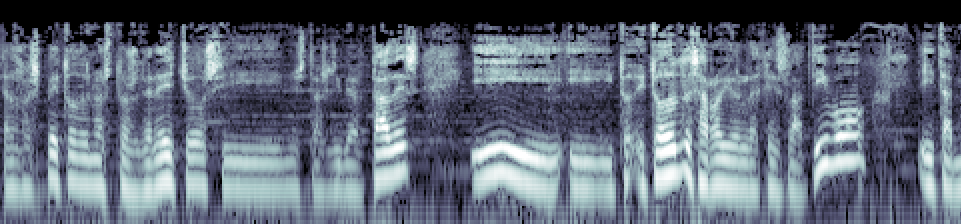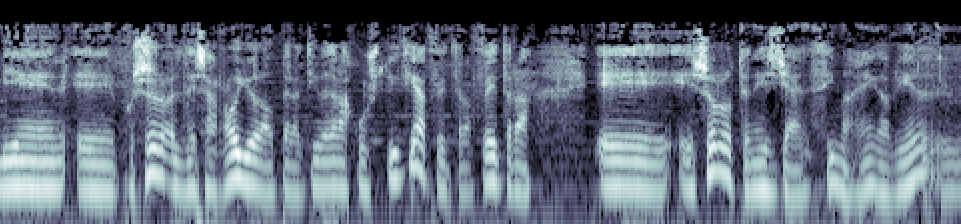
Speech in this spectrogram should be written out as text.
el respeto de nuestros derechos y nuestras libertades y, todo el desarrollo legislativo y también eh, pues eso, el desarrollo, la operativa de la justicia, etcétera, etcétera. Eh, eso lo tenéis ya encima, ¿eh, Gabriel?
